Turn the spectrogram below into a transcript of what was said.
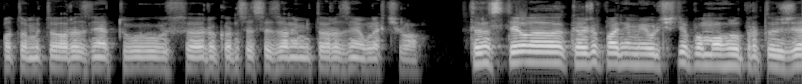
potom mi to hrozně tu, do konce sezóny mi to hrozně ulehčilo. Ten styl eh, každopádně mi určitě pomohl, protože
